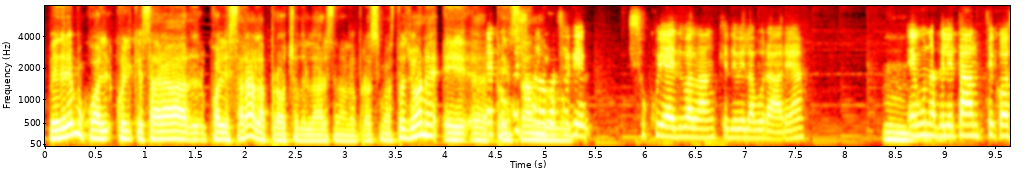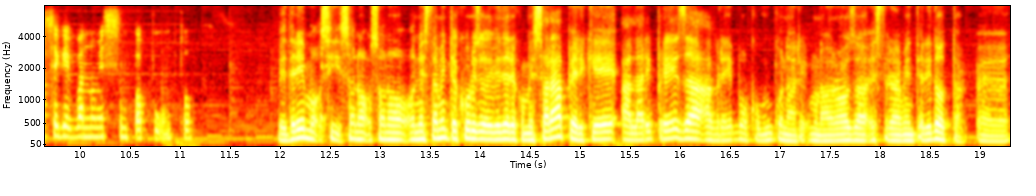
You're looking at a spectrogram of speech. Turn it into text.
Vedremo qual, quel sarà, quale sarà l'approccio dell'Arsenal la prossima stagione. E, eh, ecco, pensando... questa è una cosa che, su cui Edval anche deve lavorare. Eh? Mm. È una delle tante cose che vanno messe un po' a punto. Vedremo, sì, sono, sono, onestamente curioso di vedere come sarà perché alla ripresa avremo comunque una, una rosa estremamente ridotta. Eh,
